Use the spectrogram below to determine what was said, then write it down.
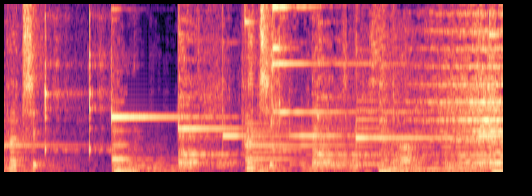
터치. 터치. 잘했어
